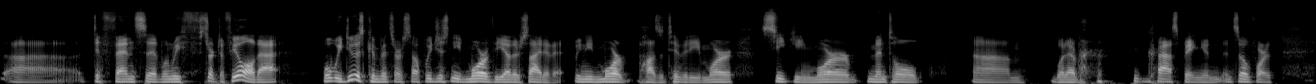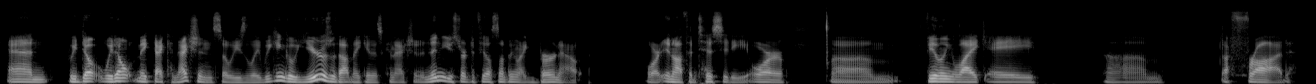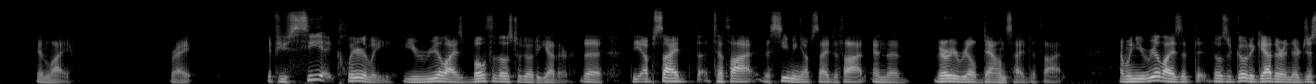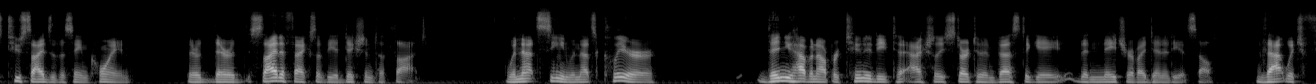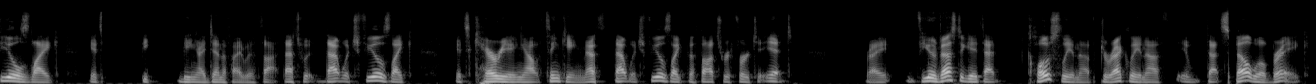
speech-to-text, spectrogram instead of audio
uh, defensive, when we start to feel all that, what we do is convince ourselves we just need more of the other side of it. We need more positivity, more seeking, more mental, um, whatever, grasping, and, and so forth. And we don't we don't make that connection so easily. We can go years without making this connection, and then you start to feel something like burnout, or inauthenticity, or um, feeling like a um, a fraud in life, right? if you see it clearly, you realize both of those to go together. The the upside th- to thought, the seeming upside to thought, and the very real downside to thought. And when you realize that th- those go together and they're just two sides of the same coin, they're they're side effects of the addiction to thought. When that's seen, when that's clear, then you have an opportunity to actually start to investigate the nature of identity itself. That which feels like it's be- being identified with thought. That's what that which feels like it's carrying out thinking. That's that which feels like the thoughts refer to it, right? If you investigate that closely enough, directly enough, it, that spell will break.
